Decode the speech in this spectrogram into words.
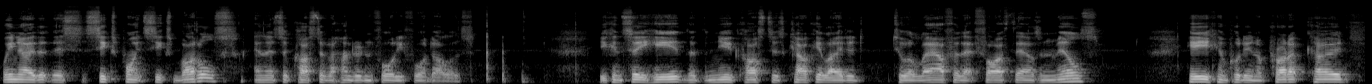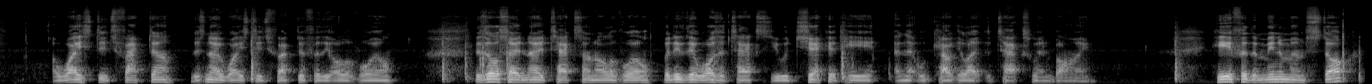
We know that there's 6.6 .6 bottles and it's a cost of $144. You can see here that the new cost is calculated to allow for that 5,000 mils. Here you can put in a product code, a wastage factor. There's no wastage factor for the olive oil. There's also no tax on olive oil, but if there was a tax, you would check it here and that would calculate the tax when buying. Here for the minimum stock,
